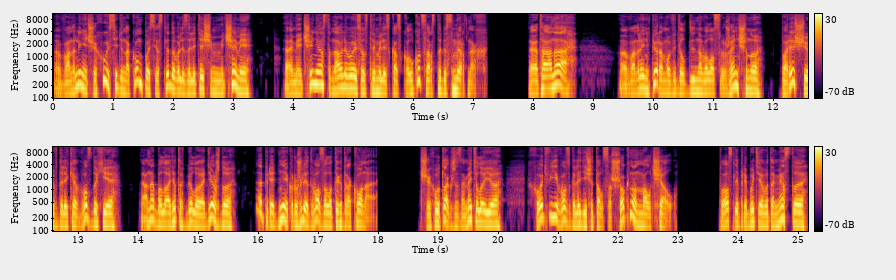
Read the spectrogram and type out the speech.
Ван Линь и Чиху, сидя на компасе, следовали за летящими мечами, а мечи, не останавливаясь, устремились к осколку царства бессмертных. «Это она!» Ван Линь первым увидел длинноволосую женщину, парящую вдалеке в воздухе. Она была одета в белую одежду, а перед ней кружили два золотых дракона. Чиху также заметил её, Хоть в его взгляде считался шок, но он молчал. После прибытия в это место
